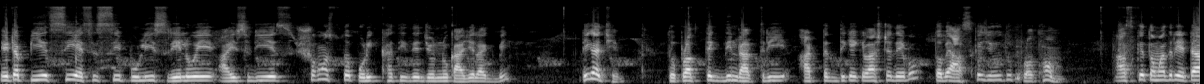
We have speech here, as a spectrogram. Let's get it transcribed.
এটা PSC SSC police railway ICDS সমস্ত পরীক্ষার্থীদের জন্য কাজে লাগবে। ঠিক আছে? তো প্রত্যেক দিন রাত্রি আটটার দিকে ক্লাসটা দেব। তবে আজকে যেহেতু প্রথম, আজকে তোমাদের এটা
